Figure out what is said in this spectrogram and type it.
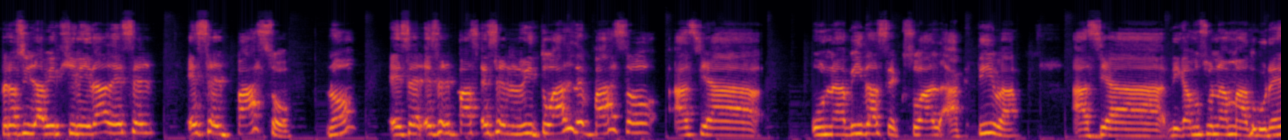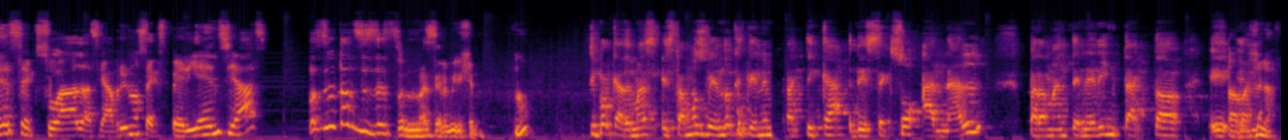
Pero si la virginidad es el, es el paso, ¿no? Es el, es el paso, es el ritual de paso hacia una vida sexual activa hacia, digamos, una madurez sexual, hacia abrirnos experiencias, pues entonces eso no es ser virgen, ¿no? Sí, porque además estamos viendo que tienen práctica de sexo anal para mantener intacta eh, la vagina.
